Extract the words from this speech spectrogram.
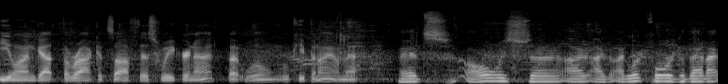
Elon got the rockets off this week or not, but we'll we'll keep an eye on that. It's always uh, I, I, I look forward to that. I,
